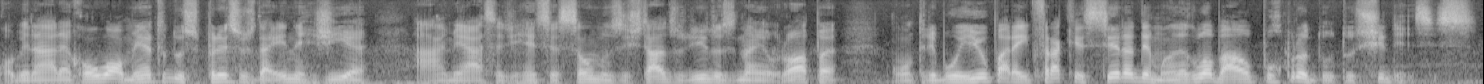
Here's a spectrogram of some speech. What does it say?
Combinada com o aumento dos preços da energia, a ameaça de recessão nos Estados Unidos e na Europa contribuiu para enfraquecer a demanda global por produtos chineses.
